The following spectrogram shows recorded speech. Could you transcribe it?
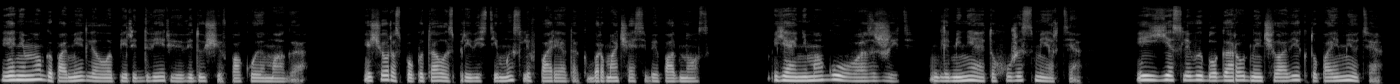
Я немного помедлила перед дверью, ведущей в покое мага. Еще раз попыталась привести мысли в порядок, бормоча себе под нос. «Я не могу у вас жить. Для меня это хуже смерти. И если вы благородный человек, то поймете.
